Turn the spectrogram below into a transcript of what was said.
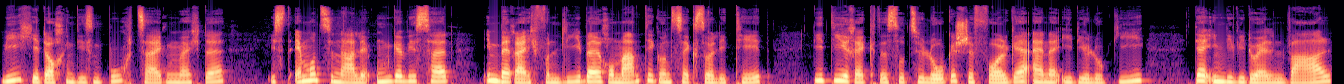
Wie ich jedoch in diesem Buch zeigen möchte, ist emotionale Ungewissheit im Bereich von Liebe, Romantik und Sexualität die direkte soziologische Folge einer Ideologie der individuellen Wahl,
